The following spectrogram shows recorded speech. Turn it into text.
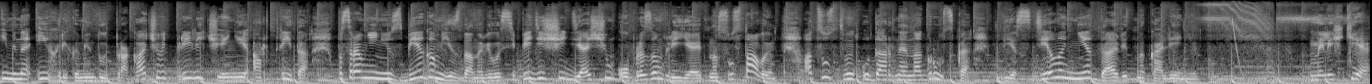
Именно их рекомендуют прокачивать при лечении артрита. По сравнению с бегом, езда на велосипеде щадящим образом влияет на суставы. Отсутствует ударная нагрузка. Вес тела не давит на колени. Налегке.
